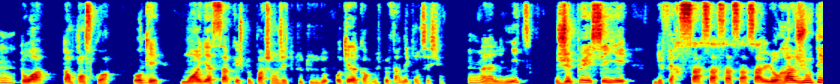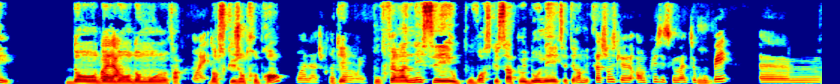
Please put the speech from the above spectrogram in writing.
Mm. Toi, t'en penses quoi? Ok, moi il y a ça que je peux pas changer, tout, tout, tout, tout. Ok, d'accord, mais je peux faire des concessions. Mhm. À la limite, je peux essayer de faire ça, ça, ça, ça, ça, le rajouter dans, Voilà. dans, dans, dans mon, enfin, Ouais. dans ce que j'entreprends Voilà, je préfère, oui. pour faire un essai ou pour voir ce que ça peut donner, etc. Mais Sachant que, en plus, excuse-moi de te Mm. couper, euh,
